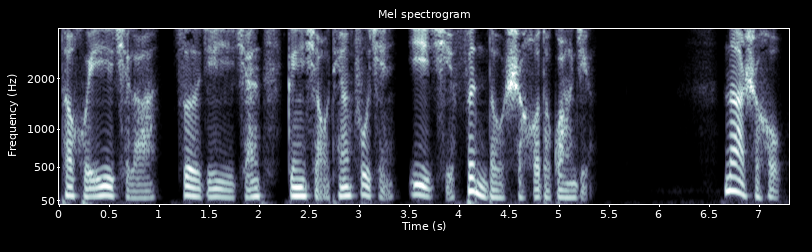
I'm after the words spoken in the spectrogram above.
他回忆起了自己以前跟小天父亲一起奋斗时候的光景。那时候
